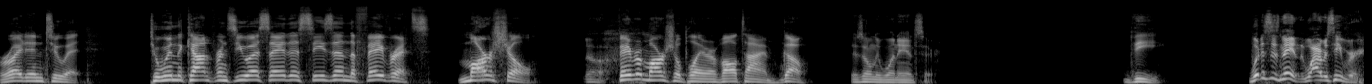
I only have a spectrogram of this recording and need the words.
right into it. To win the Conference USA this season, the favorites, Marshall. Ugh. Favorite Marshall player of all time. Go. There's only one answer. The. What is his name? The wide receiver.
